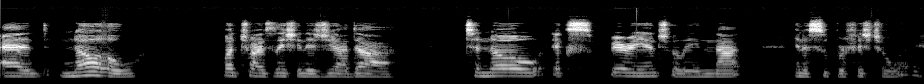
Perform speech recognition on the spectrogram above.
And know, one translation is yada, to know experientially, not in a superficial way.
